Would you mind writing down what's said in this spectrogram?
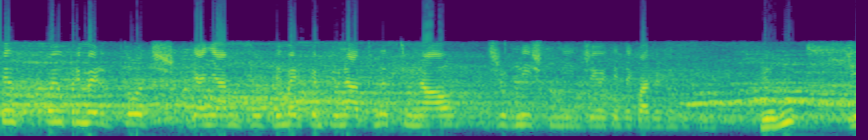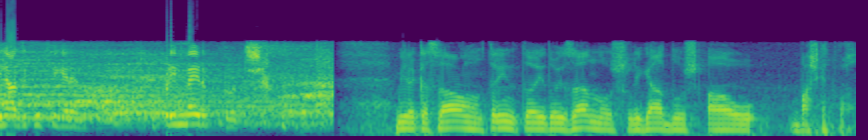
penso que foi o primeiro de todos que ganhámos o primeiro campeonato nacional de juvenis femininos em 84 e 85. Pelo? Ginásio Clube Figueirense. Primeiro de todos. Miracação, 32 anos ligados ao basquetebol.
